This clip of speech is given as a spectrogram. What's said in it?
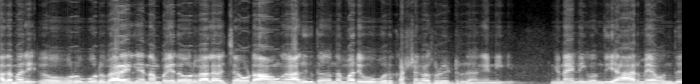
அதே மாதிரி ஒரு ஒரு வேலையிலேயே நம்ம ஏதோ ஒரு வேலை வச்சா கூட அவங்க அதுக்கு தகுந்த மாதிரி ஒவ்வொரு கஷ்டங்களை சொல்லிட்டு இருக்காங்க இன்றைக்கி ஏன்னா இன்றைக்கி வந்து யாருமே வந்து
